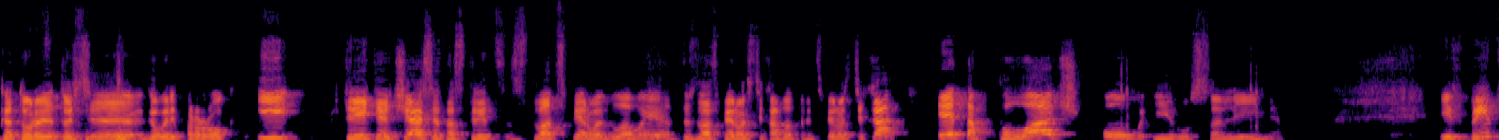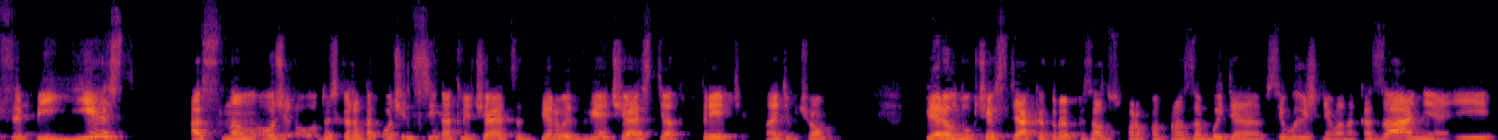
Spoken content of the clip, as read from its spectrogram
которое, то есть, э, говорит пророк. И третья часть, это с 21 главы, то есть 21 стиха до 31 стиха, это плач об Иерусалиме. И, в принципе, есть основ... очень, то есть, скажем так, очень сильно отличаются первые две части от третьей. Знаете в чем? В первых двух частях, которые я писал про, про, забытие Всевышнего, наказание и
